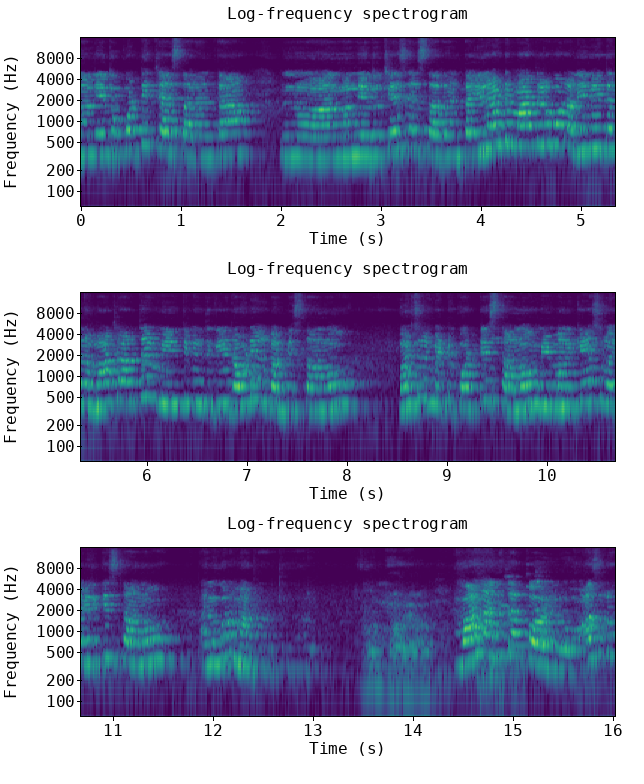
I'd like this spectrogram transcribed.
నన్ను ఏదో కొట్టించేస్తారంట నన్ను ఏదో చేసేస్తారంట. ఇలాంటి మాటలు కూడా నేను ఏదైనా మాట్లాడితే మీ ఇంటి మీదకి రౌడీలు పంపిస్తాను మనుషులు పెట్టి కొట్టిస్తాను మిమ్మల్ని కేసులో ఇరికిస్తాను అని కూడా మాట్లాడుతున్నారు. ఎవరు ఎవరు ఎవరు వాళ్ళు అంత వాళ్ళు అసలు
